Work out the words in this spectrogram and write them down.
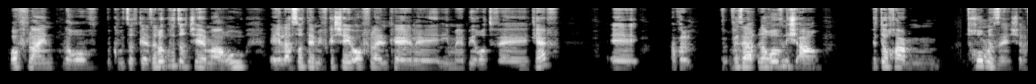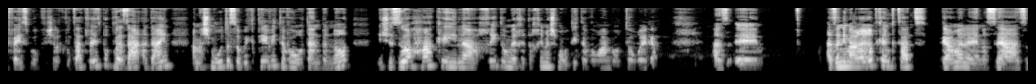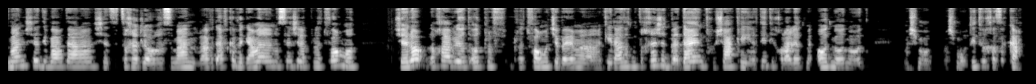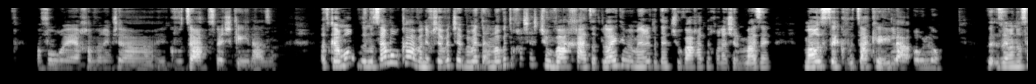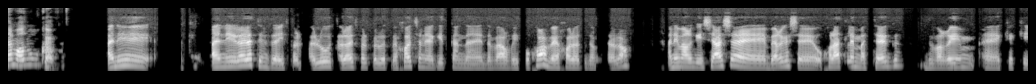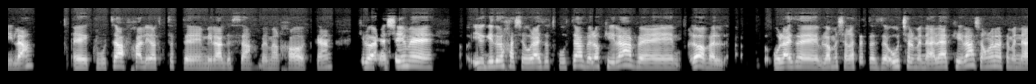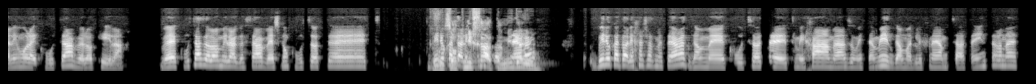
offline לרוב בקבוצות כאלה, זה לא קבוצות שימהרו אה, לעשות אה, מפגשי אופליין כאלה עם אה, בירות וכיף, אה, אבל, וזה לרוב נשאר בתוך התחום הזה של הפייסבוק ושל הקבוצת פייסבוק, ועדיין המשמעות הסובייקטיבית עבור אותן בנות היא שזו הקהילה הכי תומכת, הכי משמעותית עבורם באותו רגע. אז, אה, אז אני מערערת כאן קצת גם על נושא הזמן שדיברת עליו, שזה צריך להיות לאורך זמן, לאו דווקא, וגם על הנושא של הפלטפורמות, שלא, לא חייב להיות עוד פלטפורמות שבהן הקהילה הזאת מתרחשת, ועדיין תחושה קהילתית יכולה להיות מאוד מאוד מאוד משמעות, משמעותית וחזקה עבור אה, החברים של הקבוצה סלש קהילה הזו. אז כאמור, זה נושא מורכב, אני חושבת שבאמת, אני לא בטוחה שיש תשובה אחת, זאת לא הייתי ממהרת לתת תשובה אחת נכונה של מה זה, מה עושה קבוצה קהילה או לא. זה, זה נושא מאוד מורכב. אני, אני לא יודעת אם זה התפלפלות או לא התפלפלות, ויכול להיות שאני אגיד כאן אה, דבר והיפוכו, ויכול להיות גם שלא. אני מרגישה שברגע שהוחלט למתג דברים אה, כקהילה, קבוצה הפכה להיות קצת אה, מילה גסה, במרכאות, כן? כאילו אנשים אה, יגידו לך שאולי זאת קבוצה ולא קהילה, ולא, אבל אולי זה לא משרת את הזהות של מנהלי הקהילה, שאומרים להם אתם מנהלים אולי קבוצה ולא קהילה. וקבוצה זה לא מילה גסה, ויש גם קבוצות... אה, קבוצות תמיכה, תמיד היו. בדיוק התהליכים שאת מתארת, גם קבוצות תמיכה מאז ומתמיד, גם עוד לפני המצאת האינטרנט,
